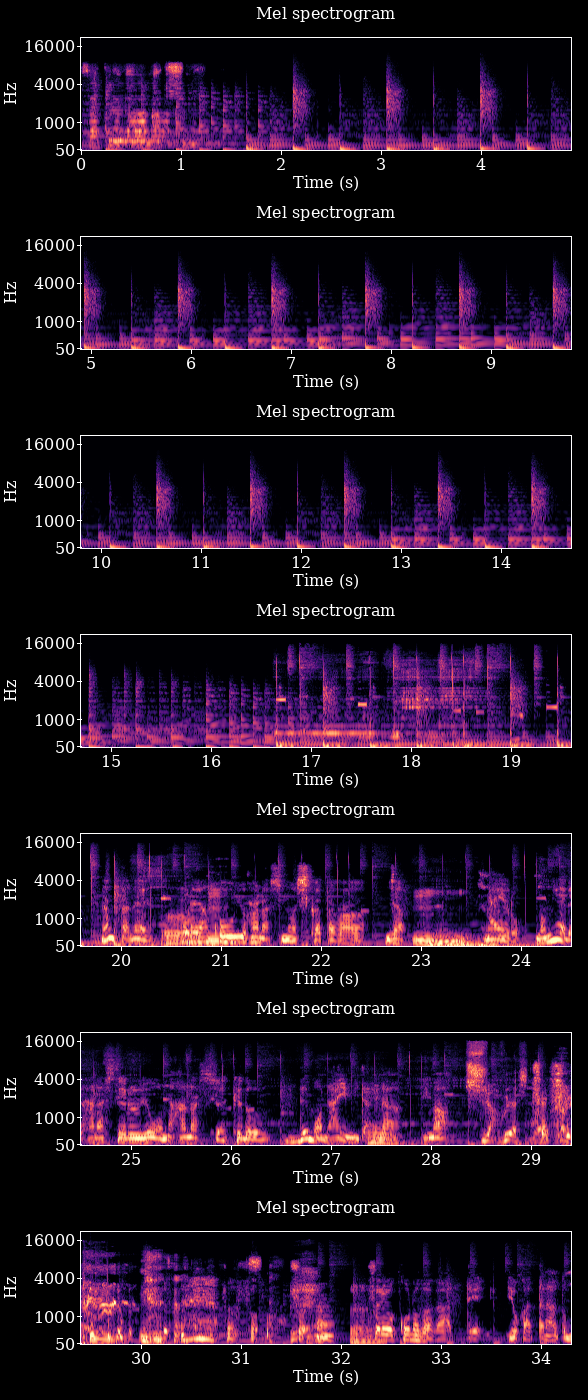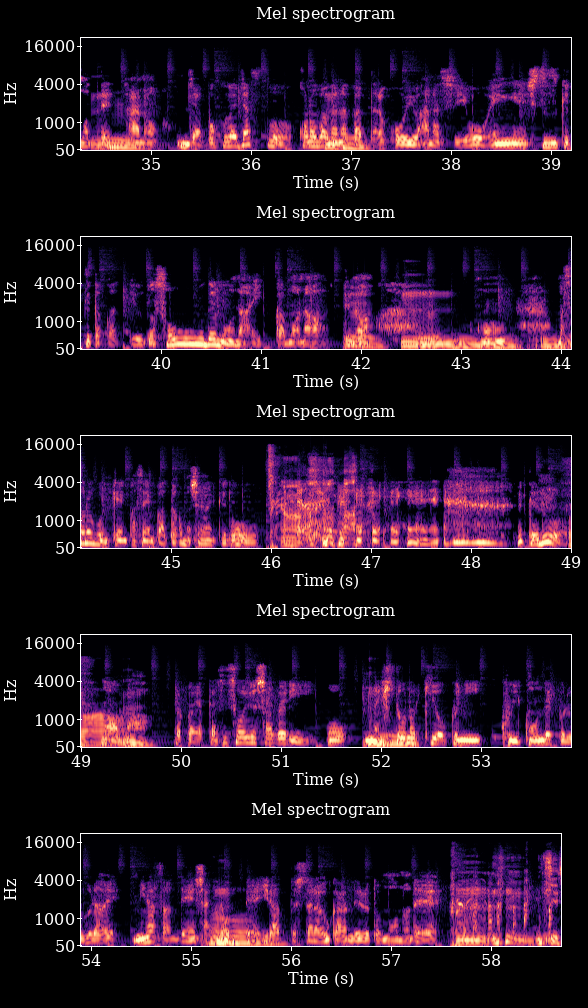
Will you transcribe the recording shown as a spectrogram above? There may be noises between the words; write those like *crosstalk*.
桜川マキシムなんかね、うん。これはこういう話の仕方が、じゃあ、うん。なんやろ、飲み屋で話してるような話やけど、でもないみたいな、今。シラフやしね。そう。そう。そう、うん。うん。それはこの場があってよかったなと思って、うん。あの、じゃあ僕がジャストこの場がなかったらこういう話を延々し続けてたかっていうと、そうでもないかもなっていうのは、うん。うん。まあその分喧嘩せんかったかもしれないけど、あ *laughs* だけど、まあまあ、だからやっぱりそういう喋りを、まあ人の記憶に食い込んでくるぐらい、皆さん電車に乗ってイラッとしたら浮かんでると思うので、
